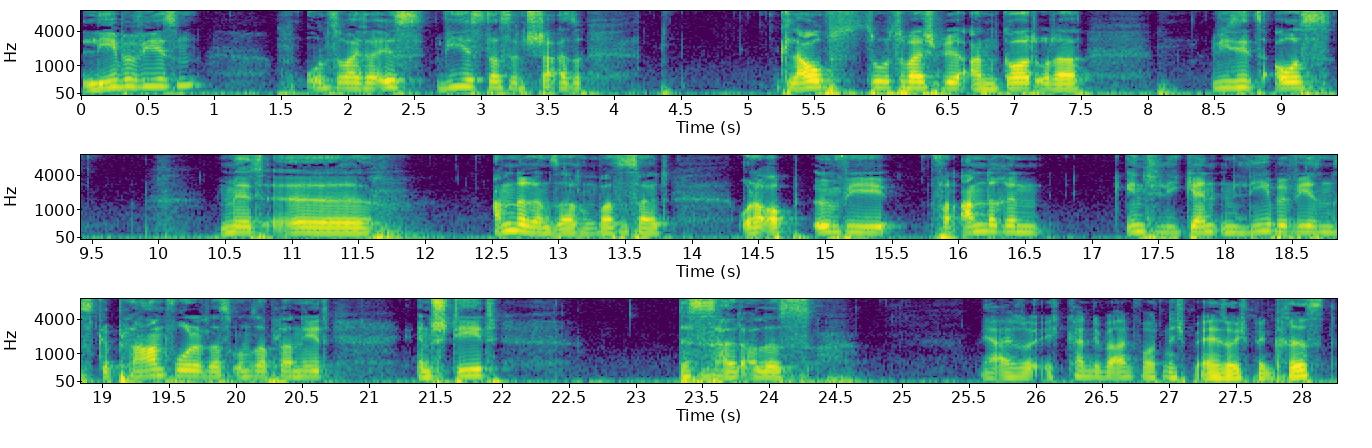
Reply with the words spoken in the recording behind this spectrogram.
Lebewesen und so weiter ist. Wie ist das entstanden? Also, glaubst du zum Beispiel an Gott oder wie sieht's aus mit äh, anderen Sachen? Was ist halt, oder ob irgendwie von anderen intelligenten Lebewesen das geplant wurde, dass unser Planet entsteht. Das ist halt alles. Ja, also ich kann dir beantworten, ich, also ich bin Christ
